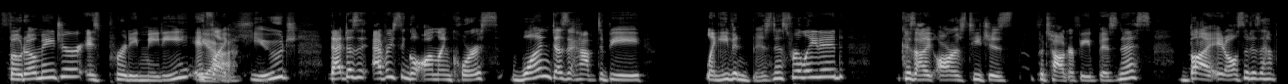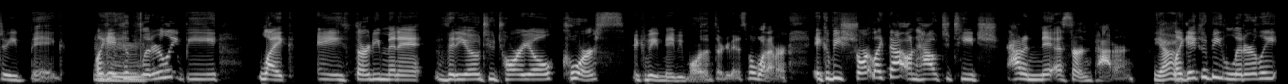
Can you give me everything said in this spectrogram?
photo major is pretty meaty. It's Yeah. like huge. That doesn't, every single online course, one doesn't have to be like even business related because like ours teaches photography business, but it also doesn't have to be big. Like it could Mhm. literally be like a 30 minute video tutorial course. It could be maybe more than 30 minutes, but whatever. It could be short like that on how to teach how to knit a certain pattern. yeah. Like it could be literally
